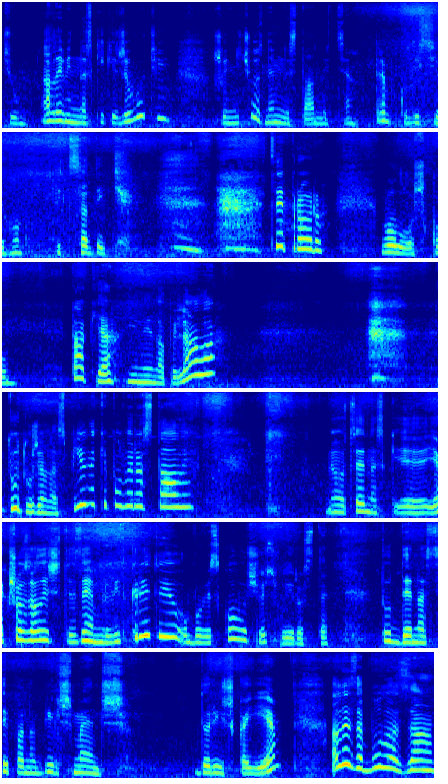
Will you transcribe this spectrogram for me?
цю. Але він наскільки живучий, що нічого з ним не станеться. Треба кудись його підсадити. Це про волошку. Так я і не напиляла. Тут уже в нас півники повиростали. Оце, е, якщо залишити землю відкритою, обов'язково щось виросте. Тут, де насипано більш-менш доріжка є. Але забула за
